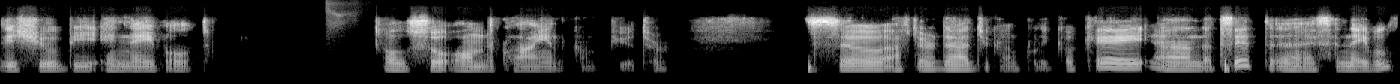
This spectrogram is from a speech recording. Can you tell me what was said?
this should be enabled also on the client computer. So after that, you can click OK, and that's it. Uh, it's enabled,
